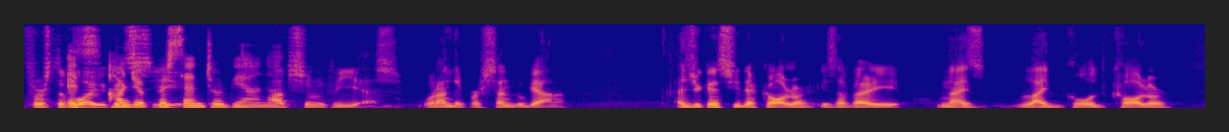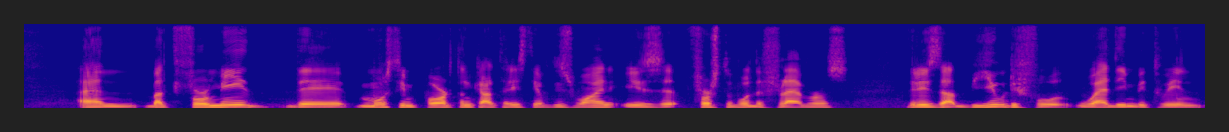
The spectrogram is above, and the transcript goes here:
first of all, It's you can hundred see- percent Turbiana. Absolutely, yes. 100% Lugana. As you can see, the color is a very nice light gold color. And but for me, the most important characteristic of this wine is uh, first of all the flavors. There is a beautiful wedding between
